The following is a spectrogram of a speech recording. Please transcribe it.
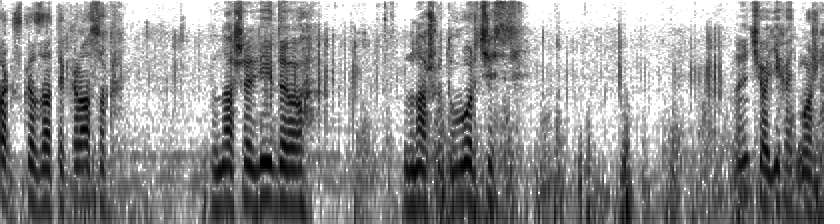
Так сказати, красок в наше відео, в нашу творчість. Ну нічого, їхати можна.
